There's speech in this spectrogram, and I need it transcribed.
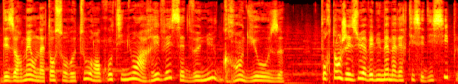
Désormais, on attend son retour en continuant à rêver cette venue grandiose. Pourtant, Jésus avait lui-même averti ses disciples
